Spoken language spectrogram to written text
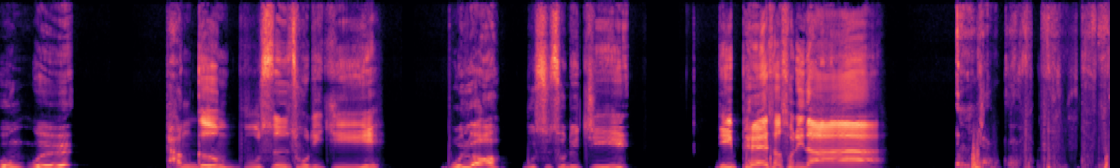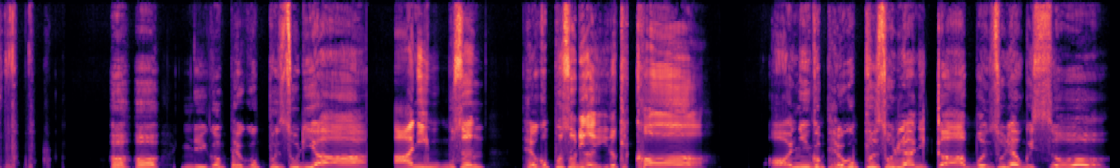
응, 왜? 방금 무슨 소리지? 몰라. 무슨 소리지? 네 배에서 소리 나. 하하, 네가 배고픈 소리야. 아니 무슨 배고픈 소리가 이렇게 커? 아니, 이거 배고픈 소리라니까. 뭔 소리 하고 있어?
